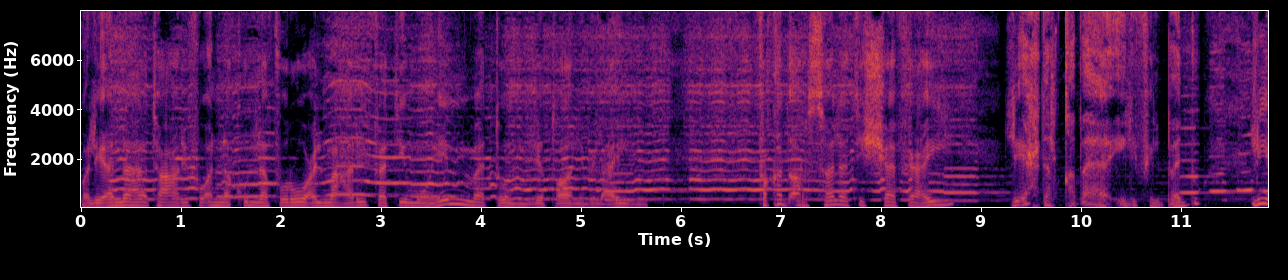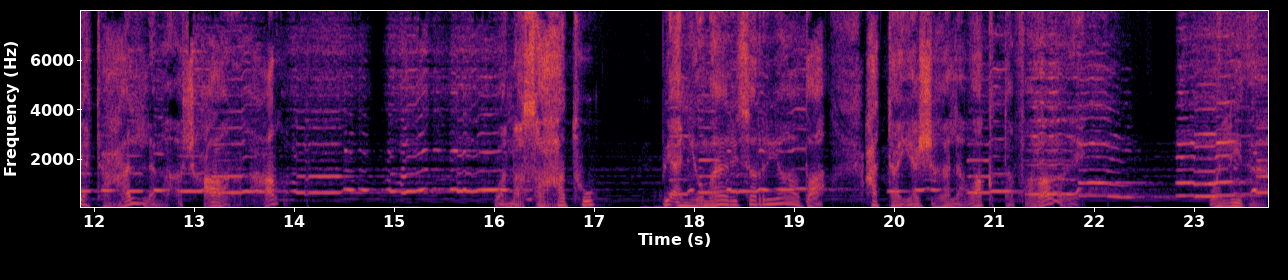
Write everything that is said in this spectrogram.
ولأنها تعرف أن كل فروع المعرفة مهمة لطالب العلم. فقد أرسلت الشافعي لإحدى القبائل في البدو ليتعلم أشعار العرب. ونصحته بأن يمارس الرياضة حتى يشغل وقت فراغه. ولذا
